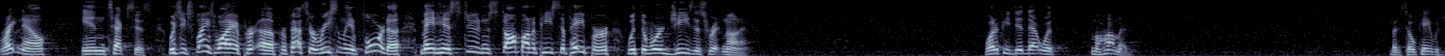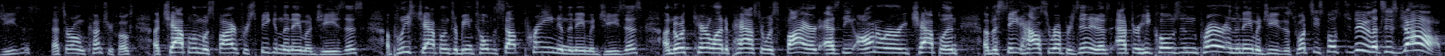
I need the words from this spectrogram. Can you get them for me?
right now in Texas, which explains why a, pr- a uh, professor recently in Florida made his students stomp on a piece of paper with the word Jesus written on it. What if he did that with Muhammad? But it's okay with Jesus? That's our own country, folks. A chaplain was fired for speaking in the name of Jesus. A police chaplains are being told to stop praying in the name of Jesus. A North Carolina pastor was fired as the honorary chaplain of the State House of Representatives after he closed in prayer in the name of Jesus. What's he supposed to do? That's his job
